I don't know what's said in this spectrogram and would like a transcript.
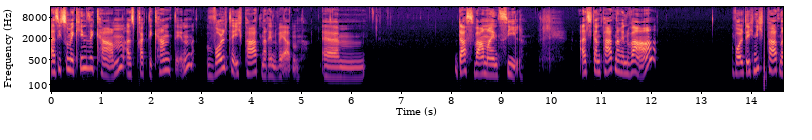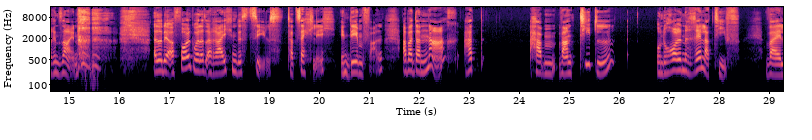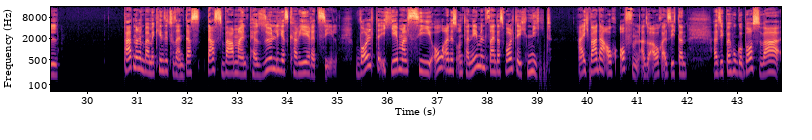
Als ich zu McKinsey kam als Praktikantin, wollte ich Partnerin werden. Ähm, das war mein Ziel. Als ich dann Partnerin war, wollte ich nicht Partnerin sein. Also der Erfolg war das Erreichen des Ziels, tatsächlich, in dem Fall. Aber danach hat, haben, waren Titel und Rollen relativ, weil Partnerin bei McKinsey zu sein, das, das war mein persönliches Karriereziel. Wollte ich jemals CEO eines Unternehmens sein? Das wollte ich nicht. Ich war da auch offen. Also auch als ich dann, als ich bei Hugo Boss war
